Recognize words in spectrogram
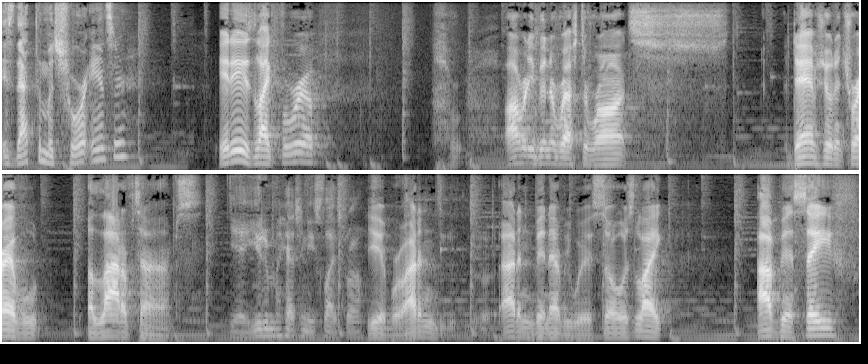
Is that the mature answer? It is like for real. Already been to restaurants. Damn sure done traveled a lot of times. Yeah, you didn't catch any flights, bro. Yeah, bro. I didn't. I didn't been everywhere. So it's like I've been safe,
